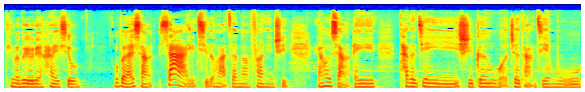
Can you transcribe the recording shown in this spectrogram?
听了都有点害羞。我本来想下一期的话再慢放进去，然后想，哎，他的建议是跟我这档节目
